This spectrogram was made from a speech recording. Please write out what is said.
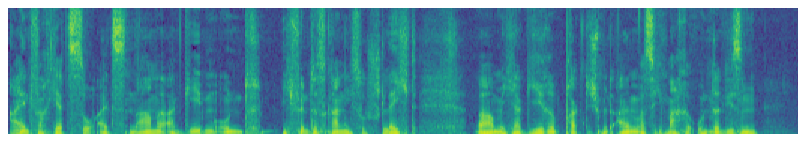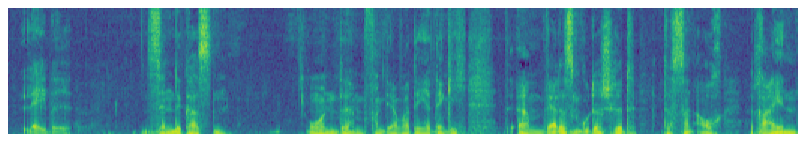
einfach jetzt so als Name ergeben und ich finde es gar nicht so schlecht. Ähm, ich agiere praktisch mit allem, was ich mache, unter diesem Label Sendekasten. Und ähm, von der Warte her denke ich, ähm, wäre das ein guter Schritt, das dann auch rein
